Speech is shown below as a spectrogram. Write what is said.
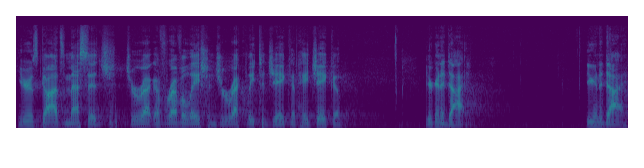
Here's God's message direct, of revelation directly to Jacob Hey, Jacob, you're going to die. You're going to die.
